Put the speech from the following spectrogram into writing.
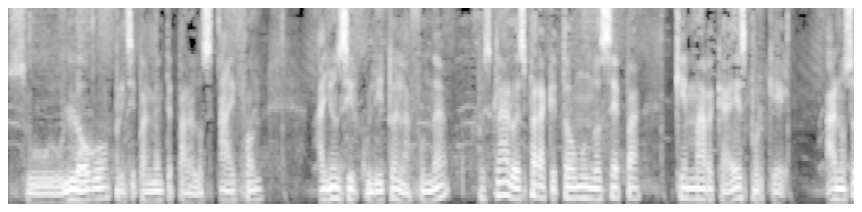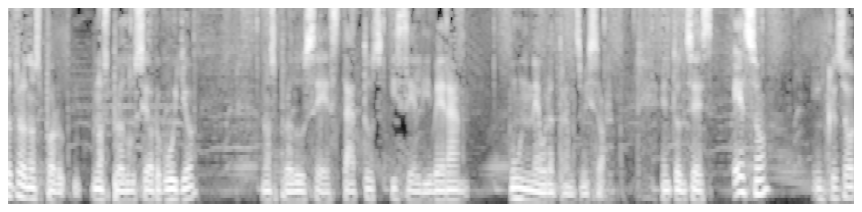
su logo, principalmente para los iPhone, hay un circulito en la funda, pues claro, es para que todo el mundo sepa qué marca es, porque a nosotros nos, nos produce orgullo, nos produce estatus y se libera un neurotransmisor. Entonces, eso incluso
